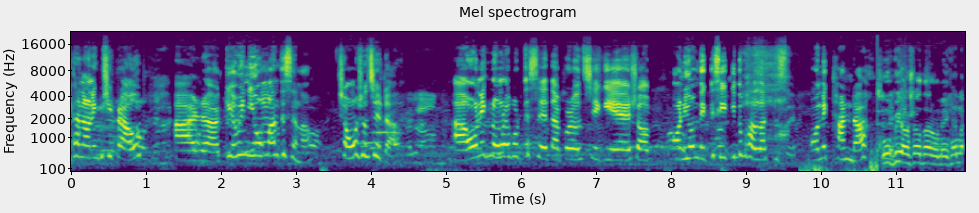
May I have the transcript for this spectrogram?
এখানে অনেক বেশি ক্রাউড আর কেউই নিয়ম মানতেছে না। সমস্যা হচ্ছে এটা। অনেক নোংরা করতেছে, তারপর হচ্ছে গিয়ে সব অনিয়ম দেখতেছি, কিন্তু ভালো লাগতেছে। অনেক ঠান্ডা। খুবই অসাধারণ। এখানে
